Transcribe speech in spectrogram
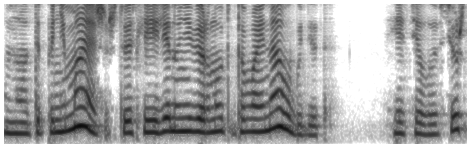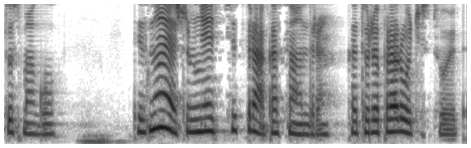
Но ты понимаешь, что если Елену не вернут, то война будет? Я сделаю все, что смогу. Ты знаешь, у меня есть сестра Кассандра, которая пророчествует.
